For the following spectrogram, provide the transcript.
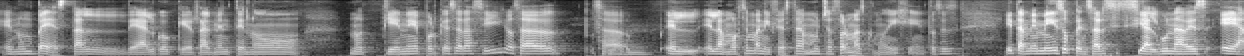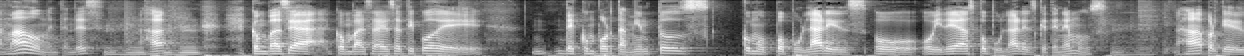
en un pedestal de algo que realmente no, no tiene por qué ser así. O sea, o sea el, el amor se manifiesta de muchas formas, como dije. Entonces y también me hizo pensar si, alguna vez he amado, ¿me entendés? Ajá. con, base a, con base a ese tipo de, de comportamientos como populares o, ideas populares que tenemos. Ajá, porque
